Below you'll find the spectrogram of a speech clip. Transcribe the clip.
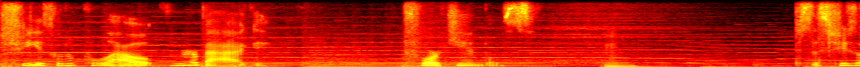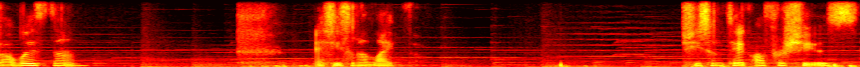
she is gonna pull out from her bag four candles. Mhm. Just as she's always done. And she's gonna light them. She's gonna take off her shoes.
